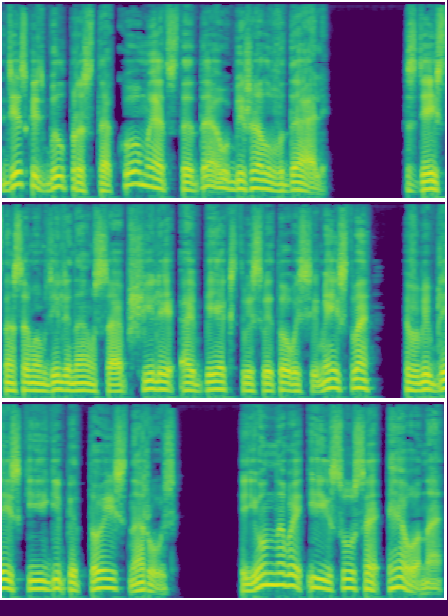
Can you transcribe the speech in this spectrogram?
Дескать, был простаком и от стыда убежал вдаль. Здесь на самом деле нам сообщили о бегстве святого семейства в библейский Египет, то есть на Русь. Юного Иисуса Эона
